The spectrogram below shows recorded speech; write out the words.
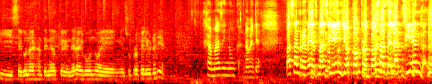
y si alguna vez han tenido que vender alguno en su propia librería? Jamás y nunca, no mentira. Pasa al revés, más bien yo compro cosas de la tienda.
